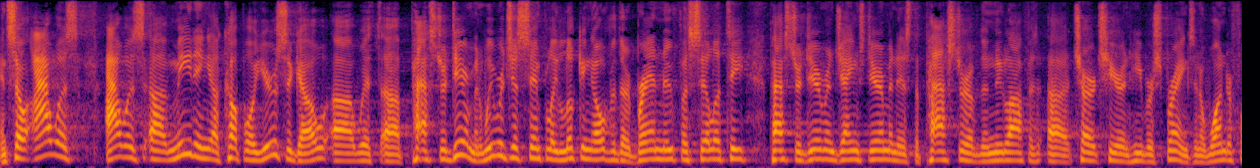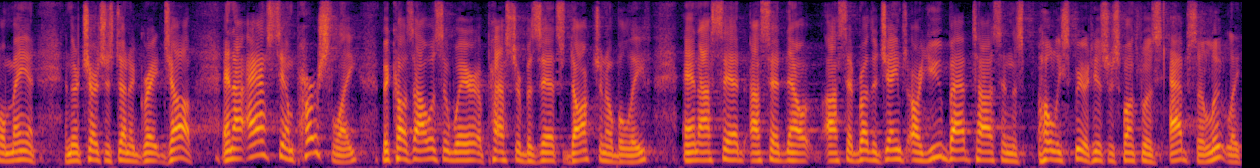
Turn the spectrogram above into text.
And so I was, I was uh, meeting a couple of years ago uh, with uh, Pastor Dearman. We were just simply looking over their brand new facility. Pastor Dearman, James Dearman, is the pastor of the New Life uh, Church here in Heber Springs and a wonderful man. And their church has done a great job. And I asked him personally because I was aware of Pastor Bezet's doctrinal belief. And I said, I said, now, I said, Brother James, are you baptized in the Holy Spirit? His response was, absolutely.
